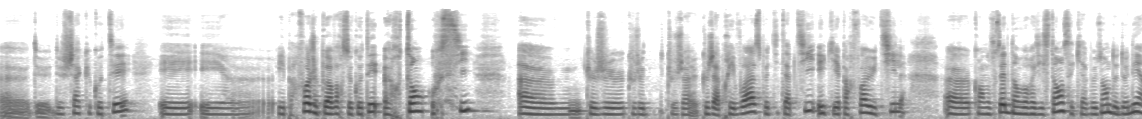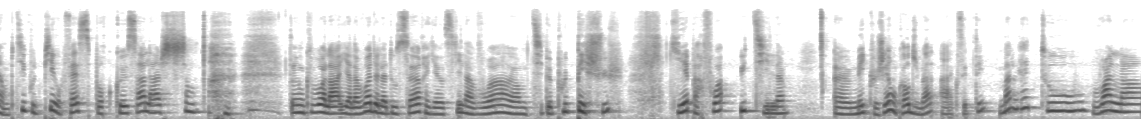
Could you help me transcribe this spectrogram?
de, de, chaque côté. Et, et, parfois, je peux avoir ce côté heurtant aussi, euh, que je que je que j'apprivoise petit à petit et qui est parfois utile euh, quand vous êtes dans vos résistances et qui a besoin de donner un petit coup de pied aux fesses pour que ça lâche. Donc voilà, il y a la voix de la douceur et il y a aussi la voix un petit peu plus péchue qui est parfois utile. Euh, mais que j'ai encore du mal à accepter malgré tout. Voilà.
